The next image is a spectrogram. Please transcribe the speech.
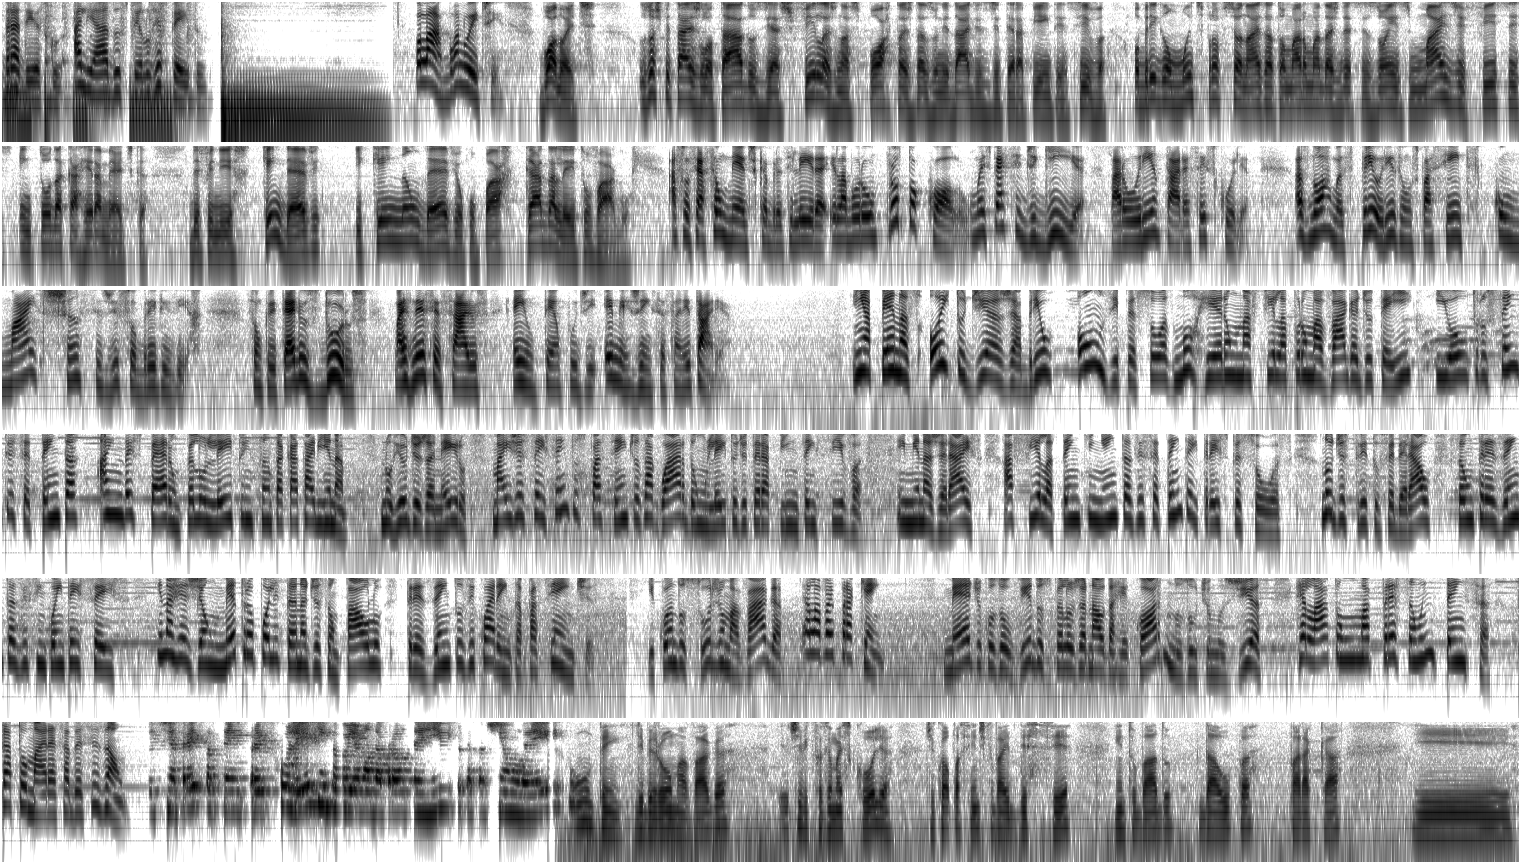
Bradesco, aliados pelo respeito. Olá, boa noite. Boa noite. Os hospitais lotados e as filas nas portas das unidades de terapia intensiva obrigam muitos profissionais a tomar uma das decisões mais difíceis em toda a carreira médica: definir quem deve e quem não deve ocupar cada leito vago. A Associação Médica Brasileira elaborou um protocolo, uma espécie de guia, para orientar essa escolha. As normas priorizam os pacientes com mais chances de sobreviver. São critérios duros, mas necessários em um tempo de emergência sanitária. Em apenas oito dias de abril, 11 pessoas morreram na fila por uma vaga de UTI e outros 170 ainda esperam pelo leito em Santa Catarina. No Rio de Janeiro, mais de 600 pacientes aguardam um leito de terapia intensiva. Em Minas Gerais, a fila tem 573 pessoas. No Distrito Federal, são 356. E na região metropolitana de São Paulo, 340 pacientes. E quando surge uma vaga, ela vai para quem? Médicos ouvidos pelo Jornal da Record nos últimos dias relatam uma pressão intensa para tomar essa decisão. Eu tinha três pacientes para escolher quem que eu ia mandar para a UTI, porque só tinha um leito. Ontem liberou uma vaga, eu tive que fazer uma escolha de qual paciente que vai descer entubado da UPA para cá. E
